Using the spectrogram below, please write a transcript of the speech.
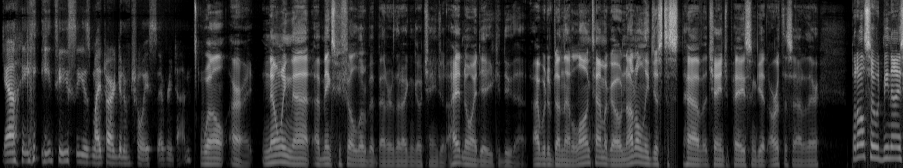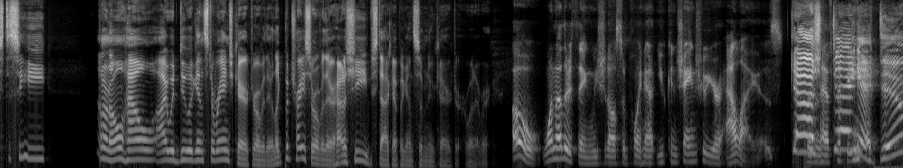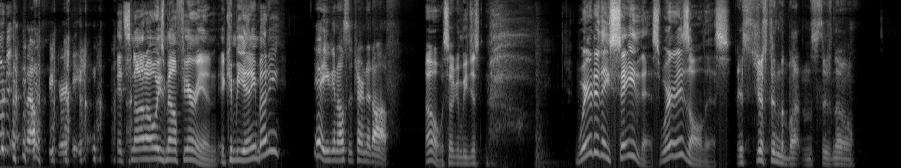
yeah, ETC is my target of choice every time. Well, all right. Knowing that uh, makes me feel a little bit better that I can go change it. I had no idea you could do that. I would have done that a long time ago, not only just to have a change of pace and get Arthas out of there, but also it would be nice to see, I don't know, how I would do against a range character over there. Like put Tracer over there. How does she stack up against some new character or whatever? Oh, one other thing we should also point out: you can change who your ally is. Gosh have to dang be- it, dude. Valkyrie. it's not always Malfurion. It can be anybody? yeah, you can also turn it off. Oh, so it can be just. Where do they say this? Where is all this? It's just in the buttons. There's no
